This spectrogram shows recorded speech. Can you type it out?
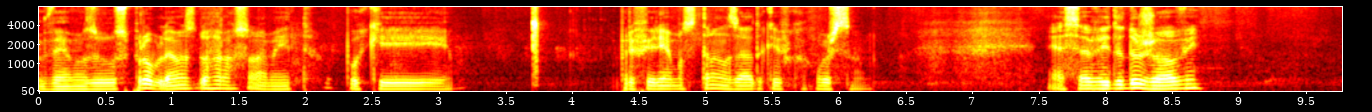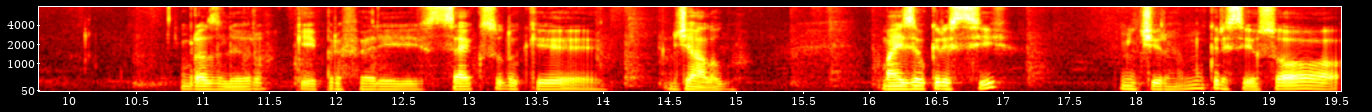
vemos os problemas do relacionamento. Porque preferíamos transar do que ficar conversando. Essa é a vida do jovem brasileiro que prefere sexo do que diálogo. Mas eu cresci. Mentira, eu não cresci, eu só.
